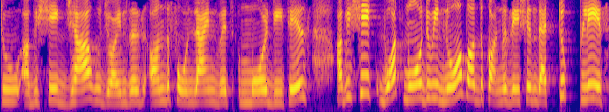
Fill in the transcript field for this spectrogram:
to Abhishek Jha, who joins us on the phone line with more details. Abhishek, what more do we know about the conversation that took place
